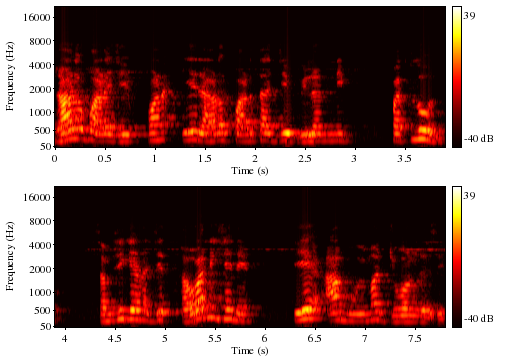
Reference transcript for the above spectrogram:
રાડો પાડે છે. પણ એ રાડો પાડતા જે વિલનની પતલુન, સમજી ગયા ને? જે થવાની છે ને, એ આ મૂવીમાં જોવાનું રહેશે.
